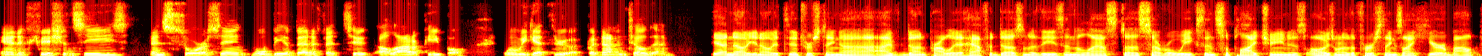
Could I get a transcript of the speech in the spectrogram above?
and efficiencies and sourcing will be a benefit to a lot of people when we get through it, but not until then. Yeah, no, you know, it's interesting. Uh, I've done probably a half a dozen of these in the last uh, several weeks, and supply chain is always one of the first things I hear about.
